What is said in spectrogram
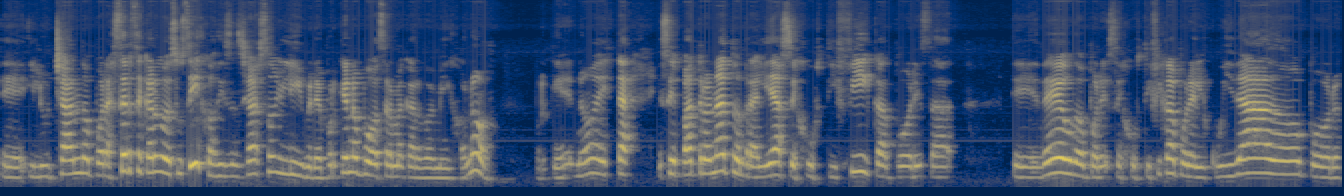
eh, y luchando por hacerse cargo de sus hijos, dicen, ya soy libre, ¿por qué no puedo hacerme cargo de mi hijo? No, porque ¿no? Esta, ese patronato en realidad se justifica por esa eh, deuda, por, se justifica por el cuidado, por,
